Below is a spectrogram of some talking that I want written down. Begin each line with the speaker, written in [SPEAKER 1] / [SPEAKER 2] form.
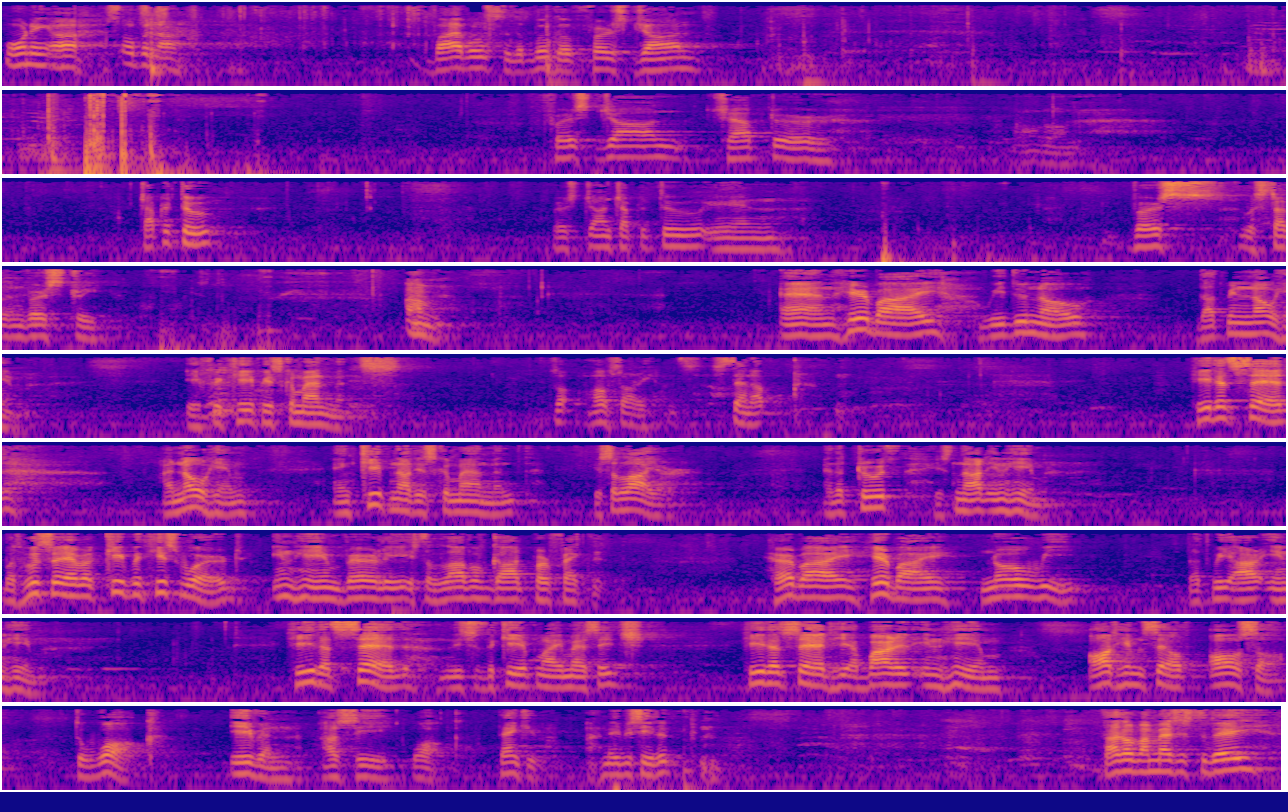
[SPEAKER 1] Morning, uh, let's open our Bibles to the book of First John. First John chapter, hold on, chapter 2. First John chapter 2 in verse, we'll start in verse 3. Um, and hereby we do know that we know him if we keep his commandments. So, oh sorry, stand up. He that said, I know him and keep not his commandment is a liar and the truth is not in him. But whosoever keepeth his word, in him verily is the love of God perfected. Hereby, hereby know we that we are in him. He that said, this is the key of my message, he that said he abided in him ought himself also to walk even as he walked. Thank you. may be seated. Title of my message today,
